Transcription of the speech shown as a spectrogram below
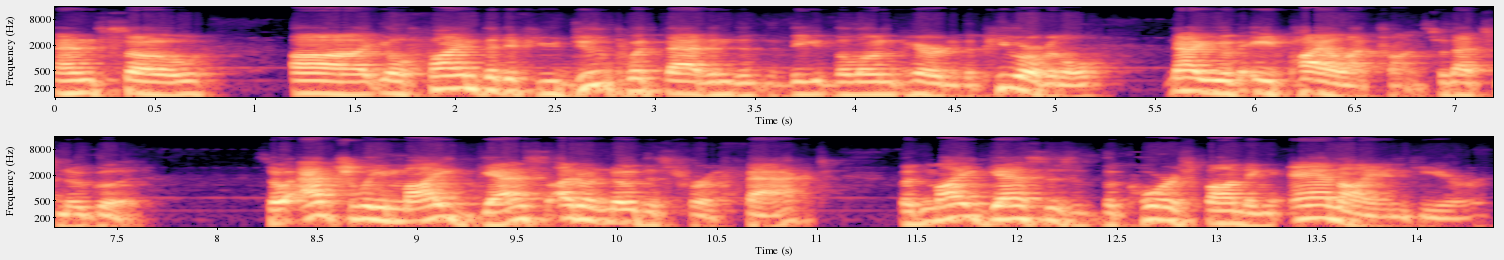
And so uh, you'll find that if you do put that into the, the lone pair to the p orbital, now you have eight pi electrons, so that's no good. So actually my guess, I don't know this for a fact, but my guess is that the corresponding anion here,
